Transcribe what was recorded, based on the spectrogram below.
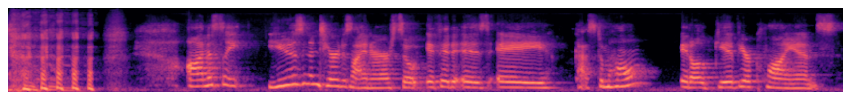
Honestly, use an interior designer. So if it is a custom home, it'll give your clients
